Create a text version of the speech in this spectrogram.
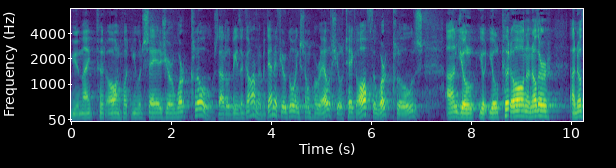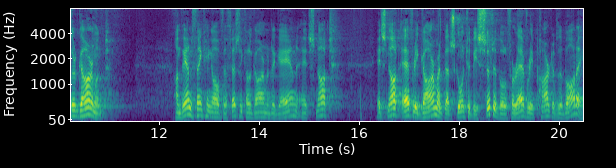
you might put on what you would say is your work clothes. That'll be the garment. But then if you're going somewhere else, you'll take off the work clothes and you'll, you'll put on another, another garment. And then thinking of the physical garment again, it's not, it's not every garment that's going to be suitable for every part of the body.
